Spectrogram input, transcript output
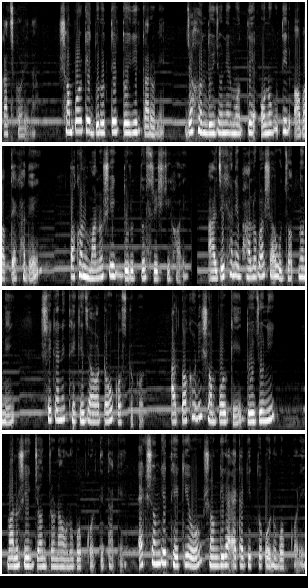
কাজ করে না। সম্পর্কে দূরত্বের তৈরির কারণে যখন দুইজনের মধ্যে অনুভূতির অভাব দেখা দেয়, তখন মানসিক দূরত্ব সৃষ্টি হয়। আর যেখানে ভালোবাসা ও যত্ন নেই, সেখানে থেকে যাওয়াটাও কষ্টকর। আর তখনই সম্পর্কে দুজনই মানসিক যন্ত্রণা অনুভব করতে থাকে। একসঙ্গে থেকেও সঙ্গীরা একাকিত্ব অনুভব করে।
